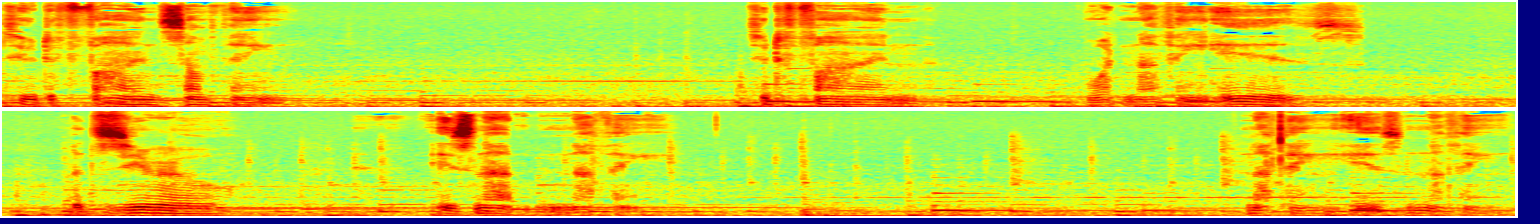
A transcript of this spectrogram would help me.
to define something, to define what nothing is. But zero is not Nothing is nothing.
